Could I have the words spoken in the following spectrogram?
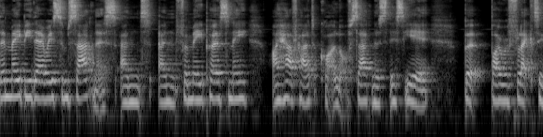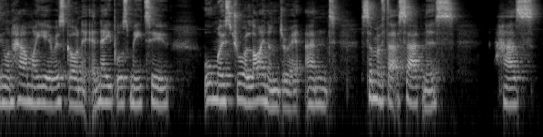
then maybe there is some sadness. And, and for me personally, I have had quite a lot of sadness this year, but by reflecting on how my year has gone, it enables me to almost draw a line under it. And some of that sadness has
